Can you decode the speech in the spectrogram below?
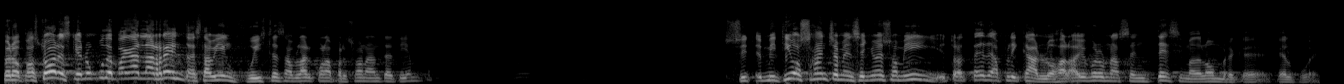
Pero pastores, que no pude pagar la renta, está bien, fuiste a hablar con la persona antes de tiempo. mi tío Sánchez me enseñó eso a mí y traté de aplicarlo. Ojalá yo fuera una centésima del hombre que, que él fue.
